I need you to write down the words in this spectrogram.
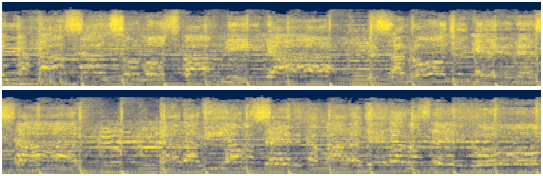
En Cajasal somos familia desarrollo y bienestar. Cada día más cerca para llegar más lejos.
